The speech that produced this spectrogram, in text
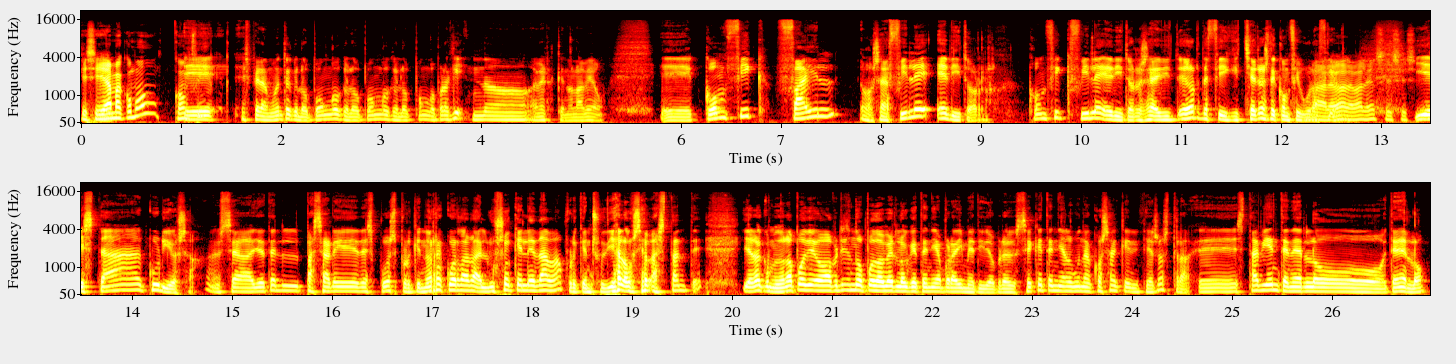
¿Y se llama cómo? Config. Eh, espera un momento que lo pongo, que lo pongo, que lo pongo por aquí. No, a ver, que no la veo. Eh, config file, o sea, file editor. Config file editor, o sea, editor de ficheros de configuración. Vale, vale, vale. Sí, sí, sí. Y está curiosa. O sea, yo te pasaré después porque no recuerdo ahora el uso que le daba, porque en su día lo usé bastante. Y ahora, como no lo he podido abrir, no puedo ver lo que tenía por ahí metido. Pero sé que tenía alguna cosa que dices, ostra, eh, está bien tenerlo. tenerlo.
